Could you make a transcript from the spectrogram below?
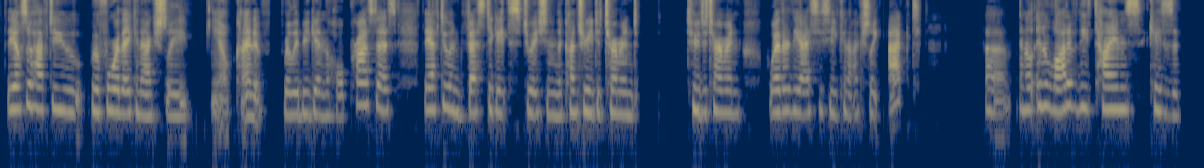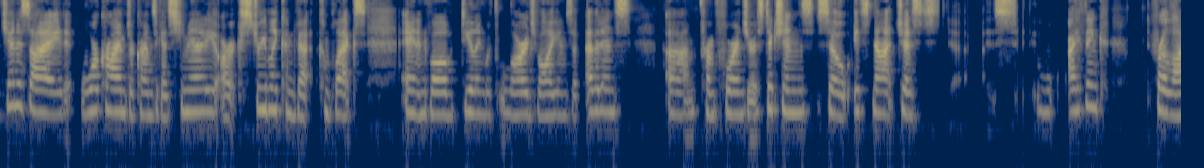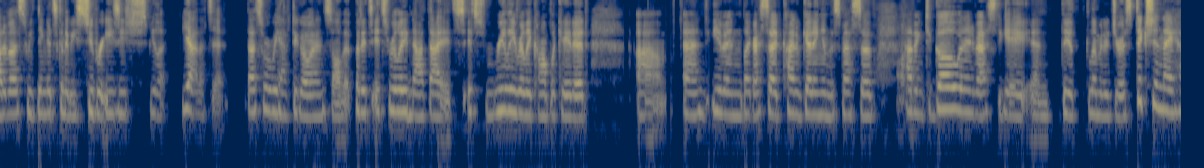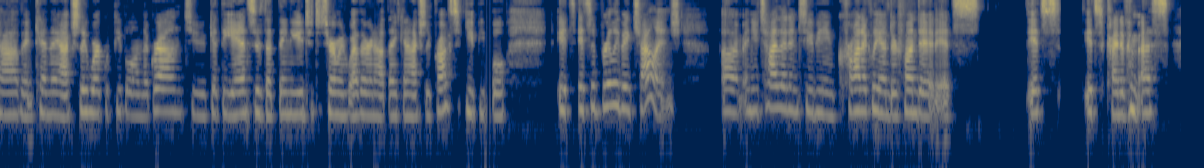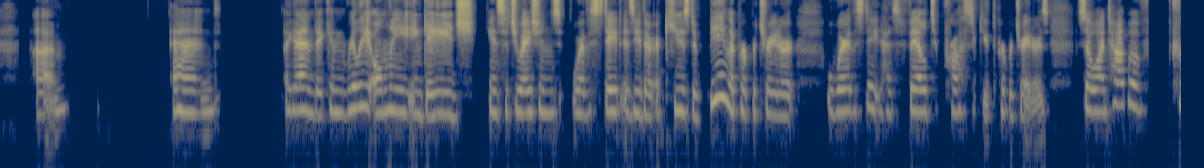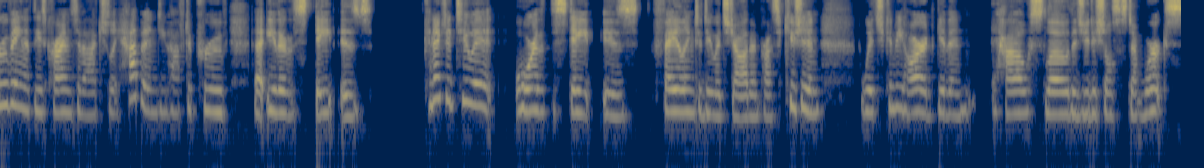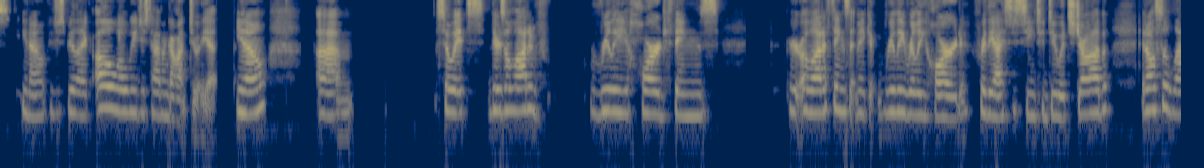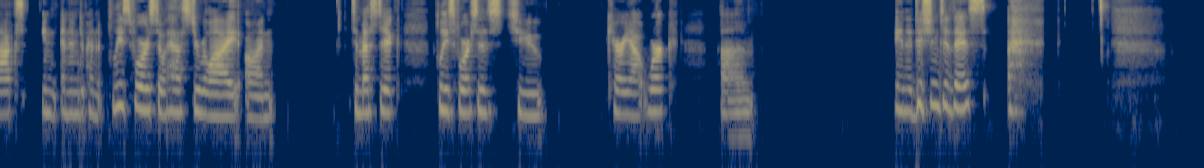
They also have to, before they can actually, you know, kind of really begin the whole process, they have to investigate the situation in the country, determined to determine whether the ICC can actually act. Um, and in a lot of these times, cases of genocide, war crimes, or crimes against humanity are extremely conve- complex and involve dealing with large volumes of evidence um, from foreign jurisdictions. So it's not just, I think for a lot of us, we think it's going to be super easy to just be like, yeah, that's it. That's where we have to go and solve it. But it's it's really not that. It's it's really really complicated. Um, and even like I said, kind of getting in this mess of having to go and investigate and the limited jurisdiction they have, and can they actually work with people on the ground to get the answers that they need to determine whether or not they can actually prosecute people. It's it's a really big challenge, um, and you tie that into being chronically underfunded. It's it's it's kind of a mess, um, and again, they can really only engage in situations where the state is either accused of being the perpetrator or where the state has failed to prosecute the perpetrators. So, on top of proving that these crimes have actually happened, you have to prove that either the state is connected to it or that the state is failing to do its job in prosecution, which can be hard given how slow the judicial system works. You know, it could just be like, oh, well, we just haven't gotten to it yet, you know? Um, so it's there's a lot of really hard things a lot of things that make it really really hard for the ICC to do its job. It also lacks in an independent police force, so it has to rely on domestic police forces to carry out work. Um, in addition to this,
